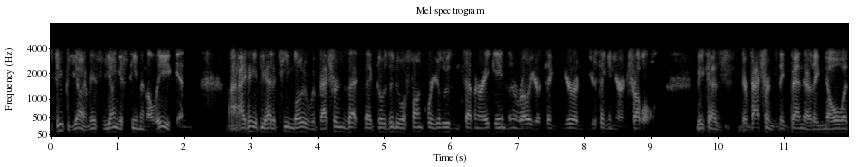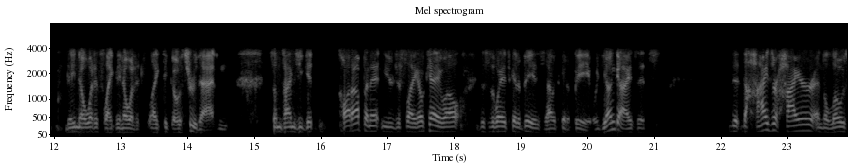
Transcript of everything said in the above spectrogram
stupid young. I mean, it's the youngest team in the league, and I think if you had a team loaded with veterans that that goes into a funk where you're losing seven or eight games in a row, you're think you're you're thinking you're in trouble because they're veterans. They've been there. They know what they know what it's like. They know what it's like to go through that. And sometimes you get caught up in it, and you're just like, okay, well, this is the way it's going to be. This is how it's going to be. With young guys, it's the, the highs are higher and the lows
